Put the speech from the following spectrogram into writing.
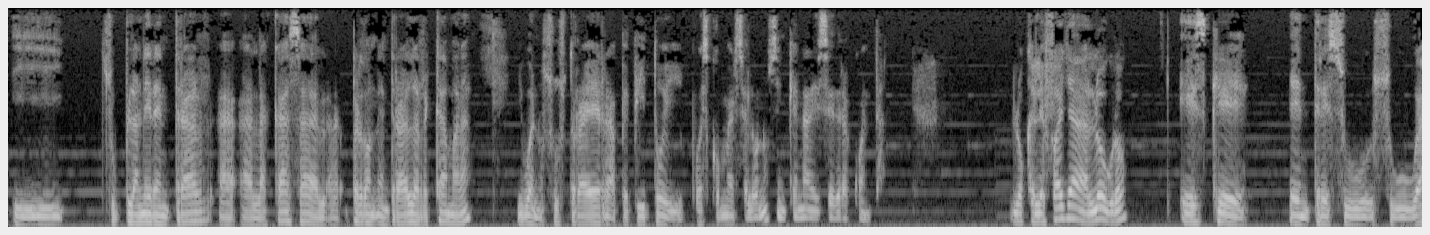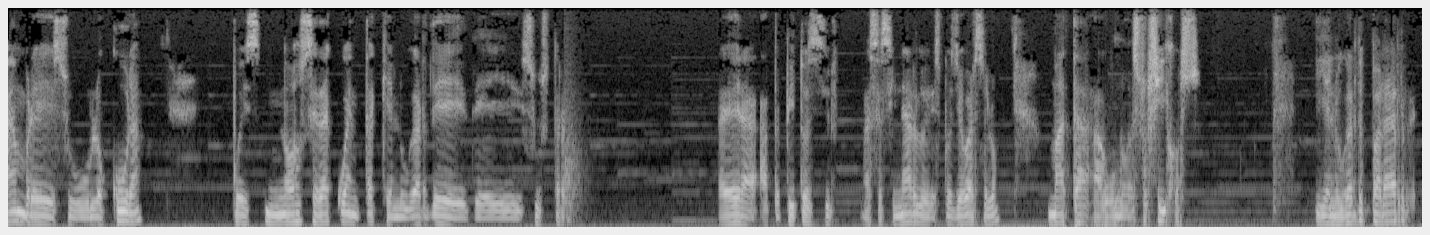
y su plan era entrar a, la casa, perdón, entrar a la recámara y bueno, sustraer a Pepito y pues comérselo, ¿no? Sin que nadie se diera cuenta. Lo que le falla al logro es que entre su, su hambre, su locura, pues no se da cuenta que en lugar de, sustraer a, a Pepito, es decir, asesinarlo y después llevárselo, mata a uno de sus hijos. Y en lugar de parar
